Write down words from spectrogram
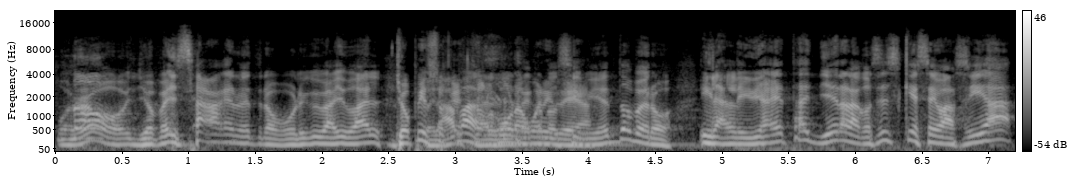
Bueno, yo pensaba que nuestro público iba a ayudar. Yo pienso ¿verdad? que esto darle fue una buena idea. reconocimiento, pero y las líneas están llenas. La cosa es que se vacía,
